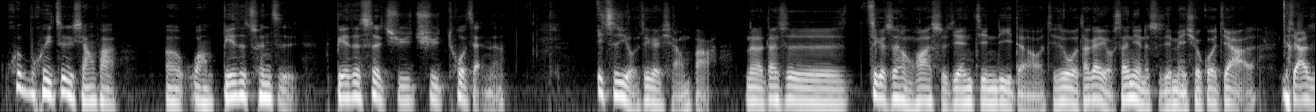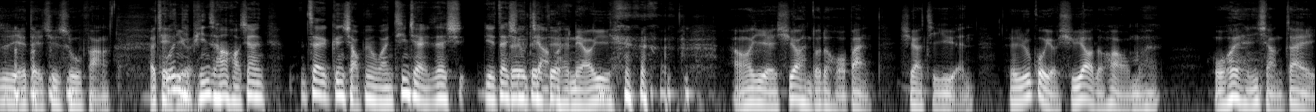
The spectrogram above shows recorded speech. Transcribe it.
会不会这个想法呃往别的村子、别的社区去拓展呢？一直有这个想法。那但是这个是很花时间精力的哦。其实我大概有三年的时间没休过假了，假日也得去书房。而且你平常好像在跟小朋友玩，听起来也在也在休假，对，很疗愈。然后也需要很多的伙伴，需要机缘。所以如果有需要的话，我们我会很想再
